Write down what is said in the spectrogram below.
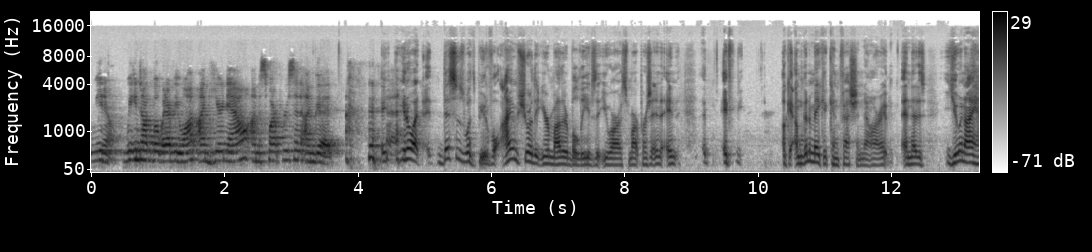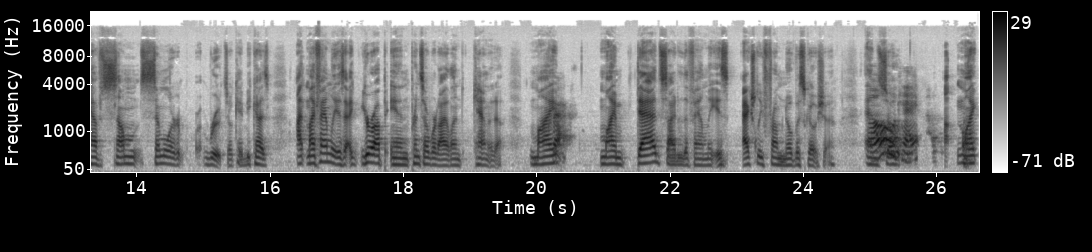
you know, we can talk about whatever you want. I'm here now. I'm a smart person. I'm good. you know what? This is what's beautiful. I am sure that your mother believes that you are a smart person. And, and if, okay, I'm going to make a confession now, all right? And that is, you and I have some similar roots, okay? Because I, my family is, you're up in Prince Edward Island, Canada. My, Correct. my dad's side of the family is actually from Nova Scotia. And oh, so okay. My,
